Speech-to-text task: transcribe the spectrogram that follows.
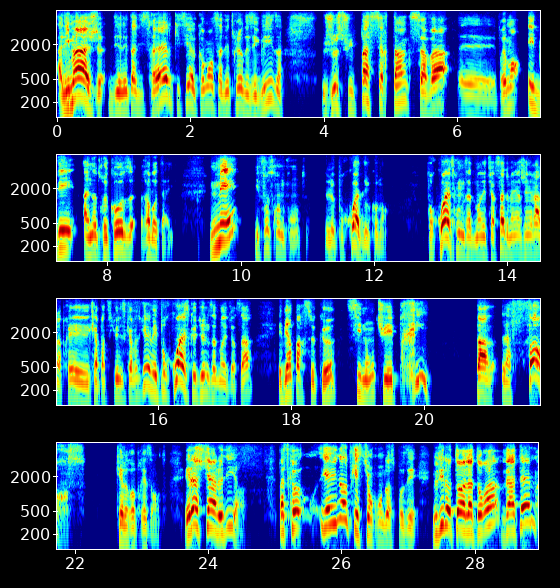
à l'image de l'État d'Israël, qui si elle commence à détruire des églises, je ne suis pas certain que ça va euh, vraiment aider à notre cause rabotaille. Mais il faut se rendre compte le pourquoi de le comment. Pourquoi est-ce qu'on nous a demandé de faire ça de manière générale Après, les cas particuliers, les cas particuliers, mais pourquoi est-ce que Dieu nous a demandé de faire ça? Eh bien, parce que sinon, tu es pris par la force qu'elle représente. Et là, je tiens à le dire, parce qu'il y a une autre question qu'on doit se poser. Nous dit la Torah, Ve'atem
